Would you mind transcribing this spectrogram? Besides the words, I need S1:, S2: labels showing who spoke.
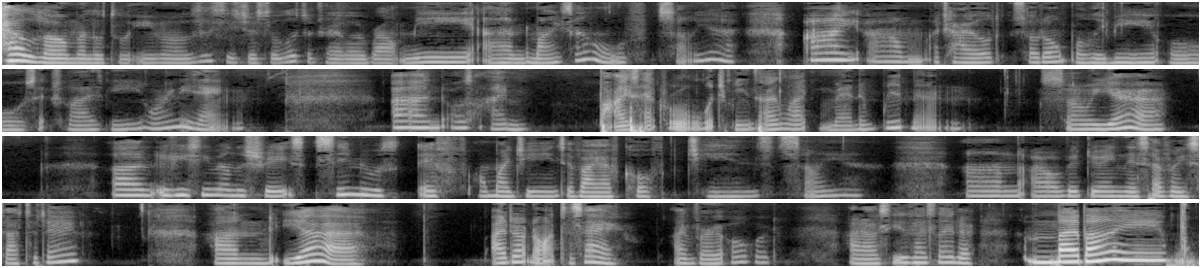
S1: Hello, my little emos. This is just a little trailer about me and myself. So, yeah, I am a child, so don't bully me or sexualize me or anything. And also, I'm bisexual, which means I like men and women. So, yeah. And if you see me on the streets, see me with if on my jeans, if I have cuffed jeans. So, yeah. And I'll be doing this every Saturday. And yeah, I don't know what to say. I'm very awkward and I'll see you guys later. Bye bye.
